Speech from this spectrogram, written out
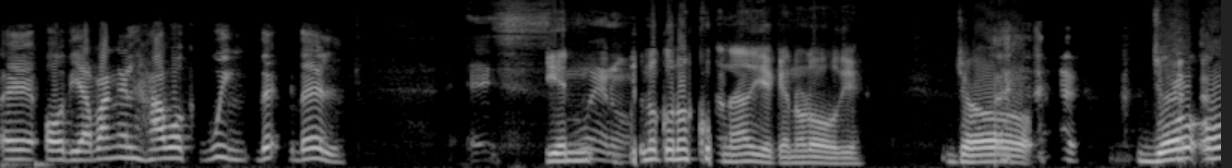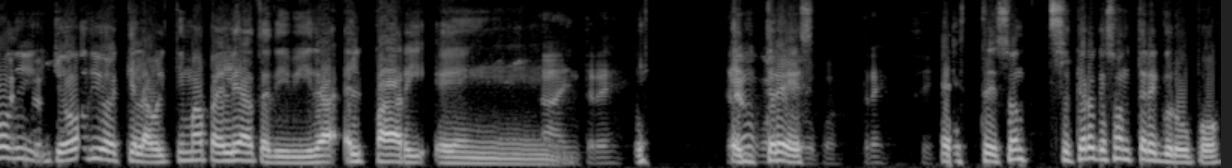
eh, odiaban el Havoc Wing de, él. Yo no conozco a nadie que no lo odie. Yo, yo odio, yo odio que la última pelea te divida el party en, ah, en tres. En tres. Este, son, creo que son tres grupos,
